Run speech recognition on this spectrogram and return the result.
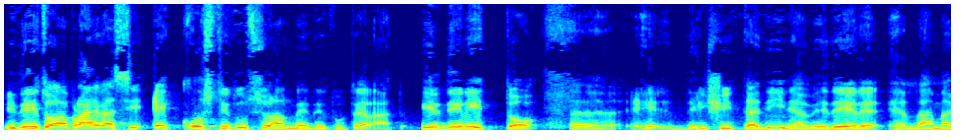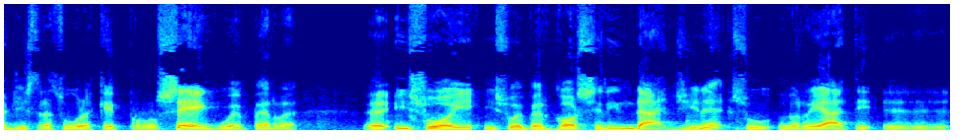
Il diritto alla privacy è costituzionalmente tutelato. Il diritto eh, dei cittadini a vedere la magistratura che prosegue per eh, i, suoi, i, suoi, percorsi di indagine su reati eh,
